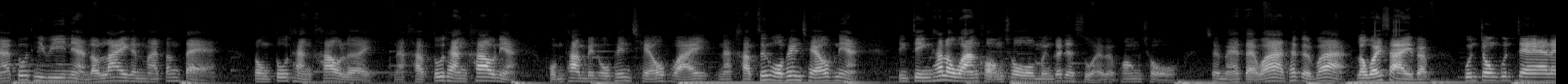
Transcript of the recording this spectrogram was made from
ฮะตู้ทีวีเนี่ยเราไล่กันมาตั้งแต่ตรงตู้ทางเข้าเลยนะครับ ตู้ทางเข้าเนี่ยผมทำเป็น Open Shelf ไว้นะครับ ซึ่ง Open Shelf เนี่ยจริงๆ ถ้าเราวางของโชว์มันก็จะสวยแบบห้องโชว์ใช่ไหมแต่ว่าถ้าเกิดว่าเราไว้ใส่แบบกุญจงกุญแจอะไร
